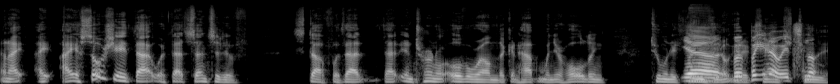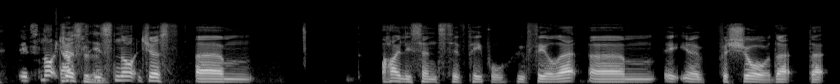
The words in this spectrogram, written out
and I, I, I associate that with that sensitive stuff, with that that internal overwhelm that can happen when you're holding too many things. Yeah, you but but you know, it's not it's not just them. it's not just um, highly sensitive people who feel that. Um, it, you know, for sure that that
